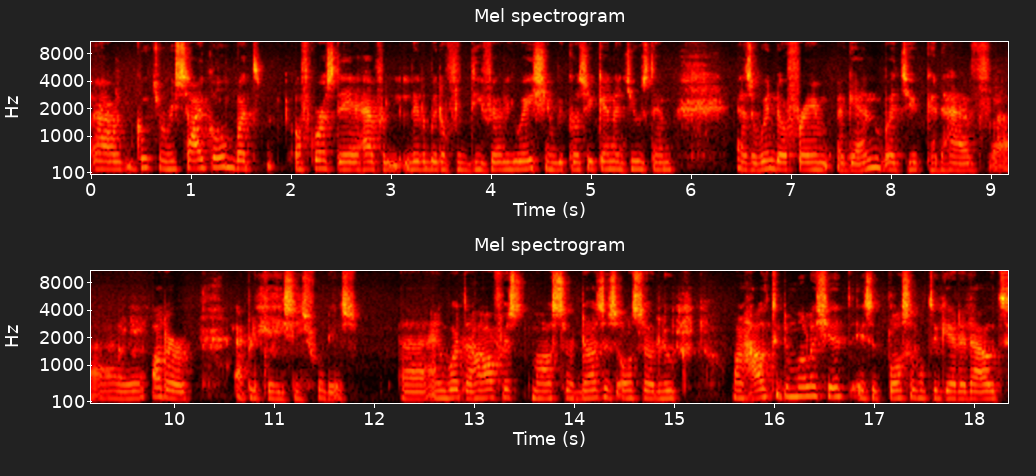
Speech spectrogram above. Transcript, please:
uh, good to recycle, but of course they have a little bit of a devaluation because you cannot use them as a window frame again, but you can have uh, other applications for this. And what the Harvest Master does is also look on how to demolish it. Is it possible to get it out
